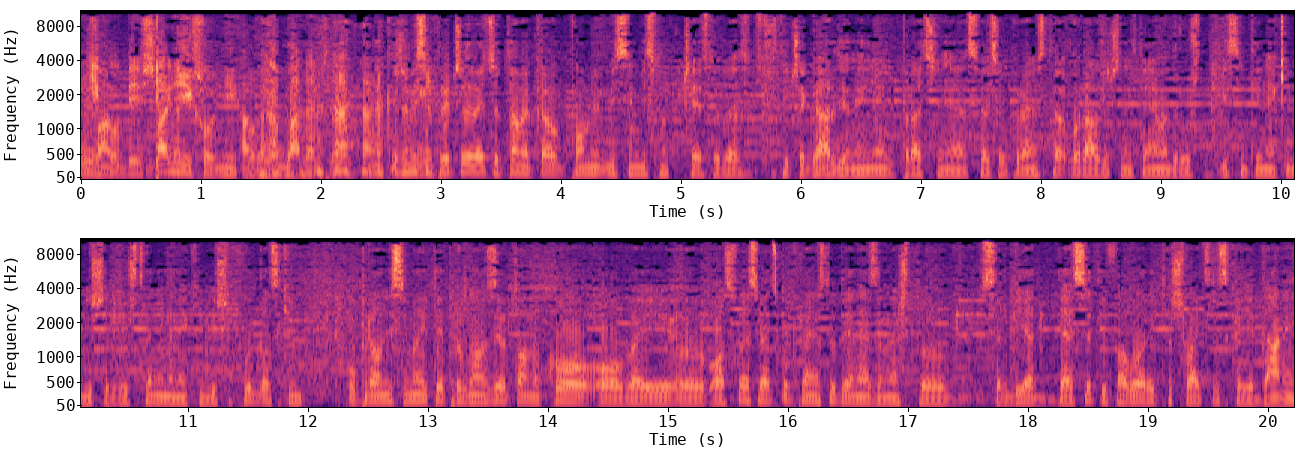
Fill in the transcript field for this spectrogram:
njihov Pa- bivši Pa igrač. njihov, njihov. Da, da. napadač. da. Ne kažem, mi smo pričali već o tome kao, pomi, mislim, mi smo često da, što se tiče Guardiana i njegovog praćenja svetskog prvenstva u različitim temama društva, mislim ti nekim više društvenim, a nekim više futbalskim, upravo oni su imali te prognoze o tome ko ovaj, osvaja svetsko prvenstvo, da je, ne znam, nešto Srbija 10. favorit, a Švajcarska 11.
